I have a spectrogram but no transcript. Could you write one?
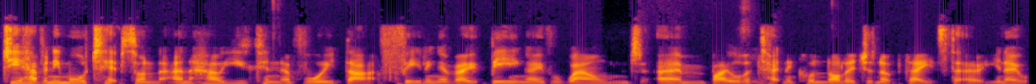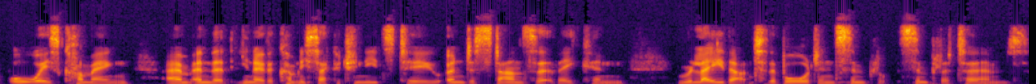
Do you have any more tips on and how you can avoid that feeling of being overwhelmed um, by all the mm-hmm. technical knowledge and updates that are, you know, always coming, um, and that you know the company secretary needs to understand so that they can relay that to the board in simpler simpler terms?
